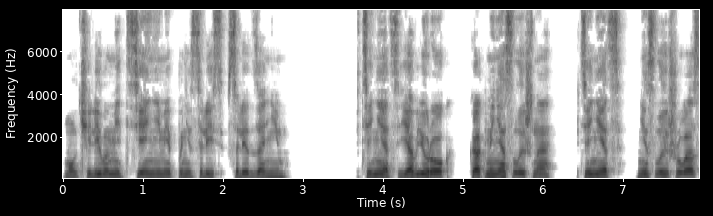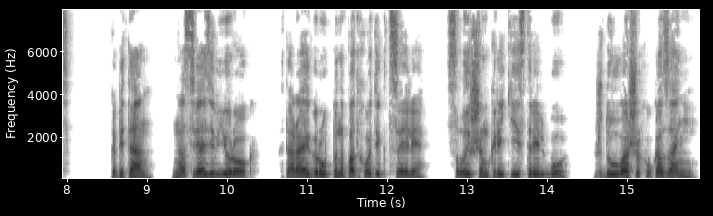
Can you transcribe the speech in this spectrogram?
молчаливыми тенями понеслись вслед за ним. «Птенец, я в юрок. Как меня слышно? Птенец, не слышу вас. Капитан, на связи в юрок. Вторая группа на подходе к цели. Слышим крики и стрельбу. Жду ваших указаний».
